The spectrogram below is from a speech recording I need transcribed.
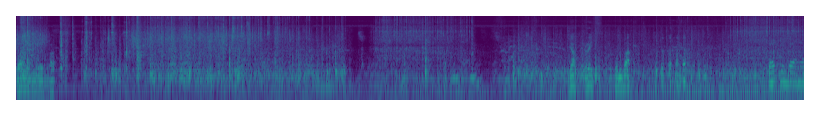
100 bucks. Yeah, great. Tumba. Kat nimba na.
